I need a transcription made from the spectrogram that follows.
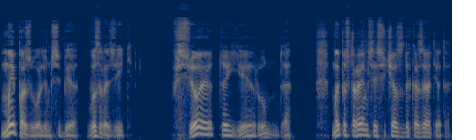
Мы позволим себе возразить, Все это ерунда. Мы постараемся сейчас доказать это.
